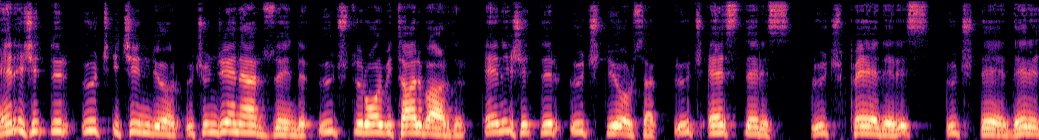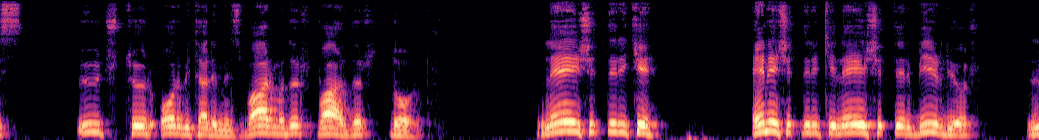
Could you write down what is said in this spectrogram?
N eşittir 3 için diyor. Üçüncü enerji düzeyinde 3 tür orbital vardır. n eşittir 3 diyorsak 3s deriz. 3p deriz. 3d deriz. 3 tür orbitalimiz var mıdır? Vardır. Doğrudur. L eşittir 2. N eşittir 2, L eşittir 1 diyor. L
